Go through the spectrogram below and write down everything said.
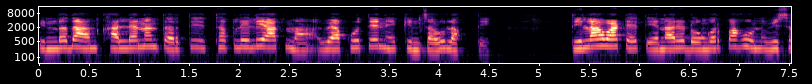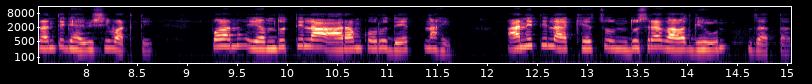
पिंडदान खाल्ल्यानंतर ती थकलेली आत्मा व्याकुळतेने किंचाळू लागते. तिला वाटेत येणारे डोंगर पाहून विश्रांती घ्यावीशी वाटते पण यमदूत तिला आराम करू देत नाहीत आणि तिला खेचून दुसऱ्या गावात घेऊन जातात.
